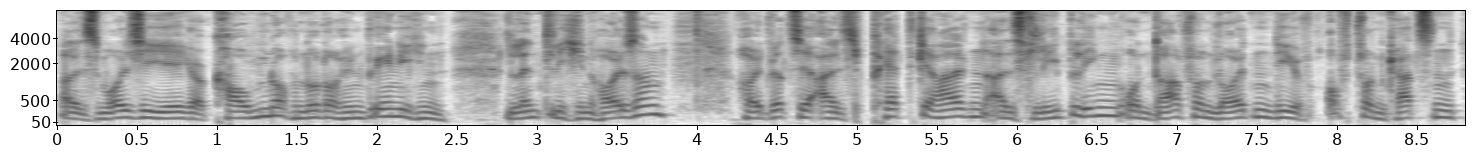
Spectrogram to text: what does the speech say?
als Mäusejäger kaum noch, nur noch in wenigen ländlichen Häusern. Heute wird sie als Pet gehalten, als Liebling und davon Leuten, die oft von Katzen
